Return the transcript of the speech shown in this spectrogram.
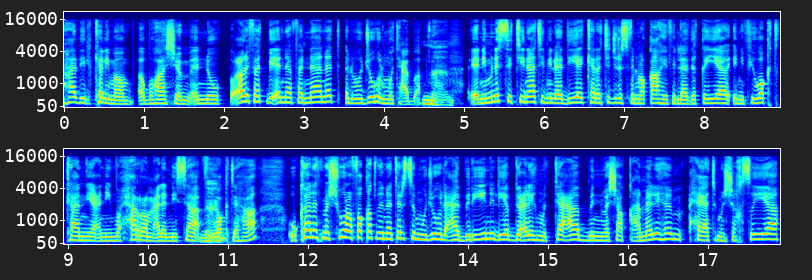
هذه الكلمة أبو هاشم أنه عرفت بأنها فنانة الوجوه المتعبة. نعم. يعني من الستينات الميلادية كانت تجلس في المقاهي في اللاذقية يعني في وقت كان يعني محرم على النساء في نعم. وقتها. وكانت مشهورة فقط بأنها ترسم وجوه العابرين اللي يبدو عليهم التعب من مشاق عملهم حياتهم الشخصية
